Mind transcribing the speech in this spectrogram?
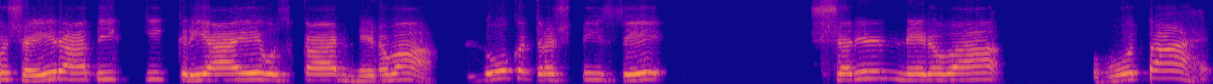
तो शरीर आदि की क्रियाएँ उसका निर्वाह लोक दृष्टि से शरीर निर्वाह होता है।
